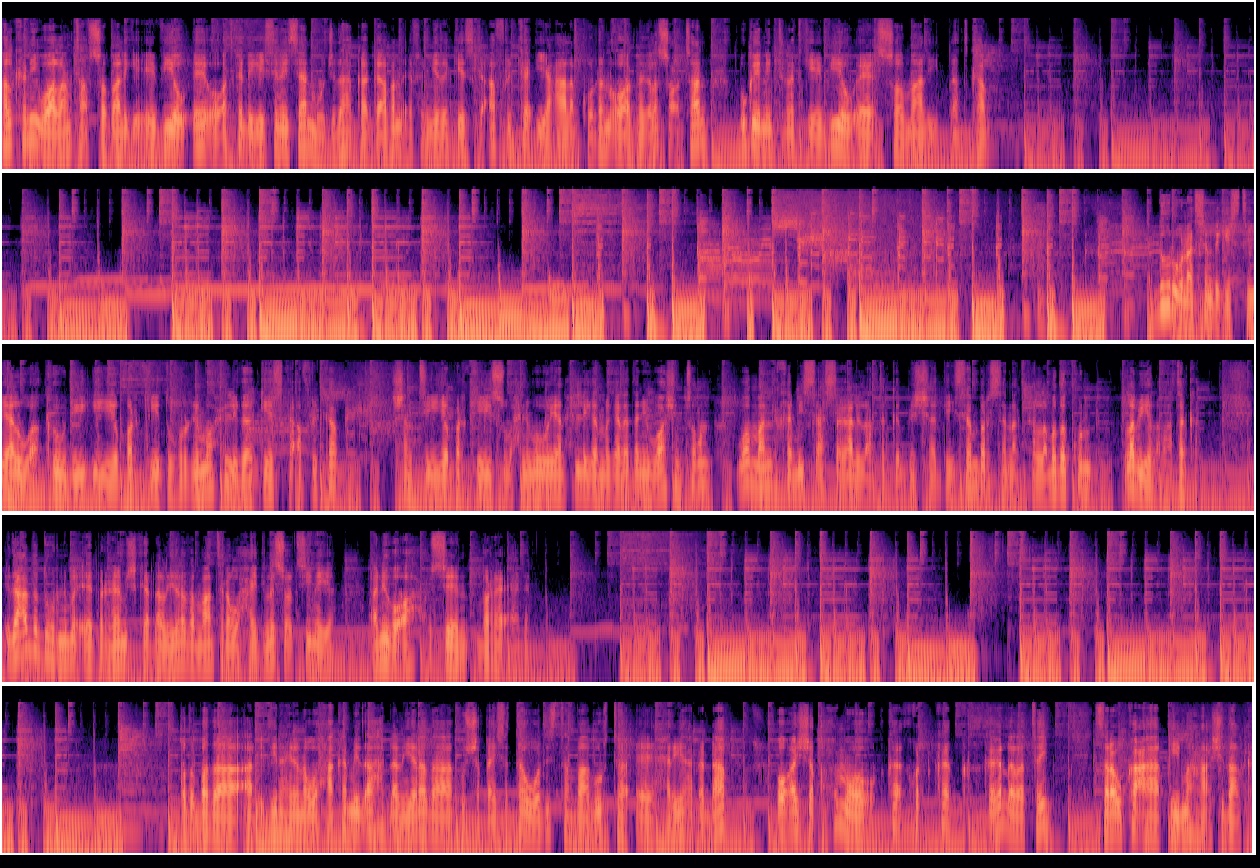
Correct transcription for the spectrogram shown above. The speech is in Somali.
halkani waa laanta af soomaaliga ee v o a oo aad ka dhagaysanaysaan mawjadaha gaagaaban efemyada geeska afrika iyo caalamkao dhan oo aad nagala socotaan boggeena internetka ee v o a somaly com. Duhur wanaagsan dhegaystayaal waa kowdii iyo barkii duhurnimo xilliga geeska afrika shantii iyo barkii subaxnimo weeyaan xilliga magaaladani washington waa maalin khamiis ah sagaaliyolabaatanka bisha disembar sanadka labada kun labaiyo labaatanka. Idaacadda duhurnimo ee barnaamijka dhallinyarada maantana waxaa idinla socodsiinaya anigoo ah xuseen barre aadan. Qodobada aan idiin haynana waxaa ka mid ah dhallinyarada ku shaqaysata wadista baabuurta ee xeryaha dhadhaab oo ay shaqo xumo kaga dhalatay sare u kaca qiimaha shidaalka.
